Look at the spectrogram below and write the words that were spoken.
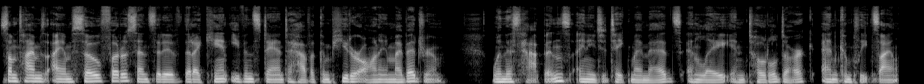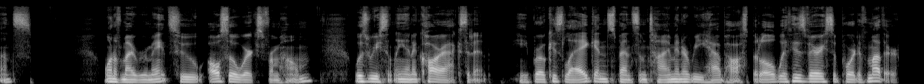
Sometimes I am so photosensitive that I can't even stand to have a computer on in my bedroom. When this happens, I need to take my meds and lay in total dark and complete silence. One of my roommates, who also works from home, was recently in a car accident. He broke his leg and spent some time in a rehab hospital with his very supportive mother.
